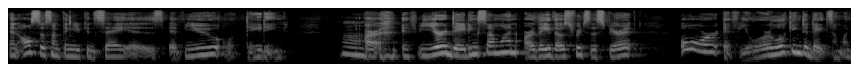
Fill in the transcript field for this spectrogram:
And also something you can say is if you or dating mm. are if you're dating someone, are they those fruits of the spirit? Or if you're looking to date someone,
